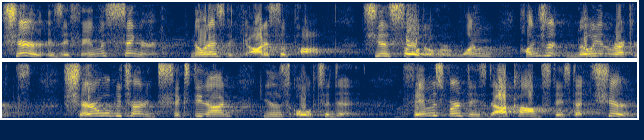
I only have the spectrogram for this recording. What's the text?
Cher is a famous singer known as the goddess of pop. She has sold over 100 million records. Cher will be turning 69 years old today. FamousBirthdays.com states that Cher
